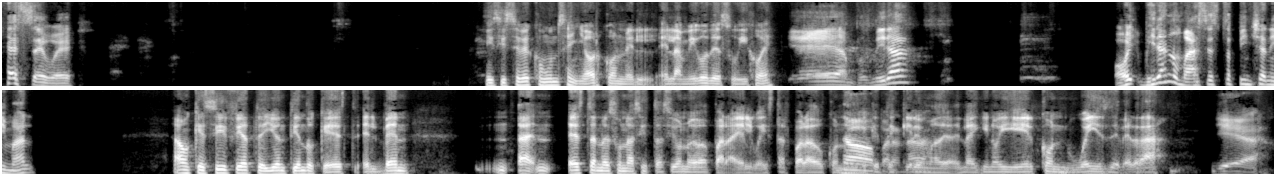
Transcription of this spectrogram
Ese, güey. y sí se ve como un señor con el, el amigo de su hijo, ¿eh? Yeah, pues mira. Oye, mira nomás este pinche animal. Aunque sí, fíjate, yo entiendo que este, el Ben ah, Esta no es una situación nueva para él, güey, estar parado con No, alguien que te quiere madrear, like, you know, y él con güeyes de verdad. Yeah.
